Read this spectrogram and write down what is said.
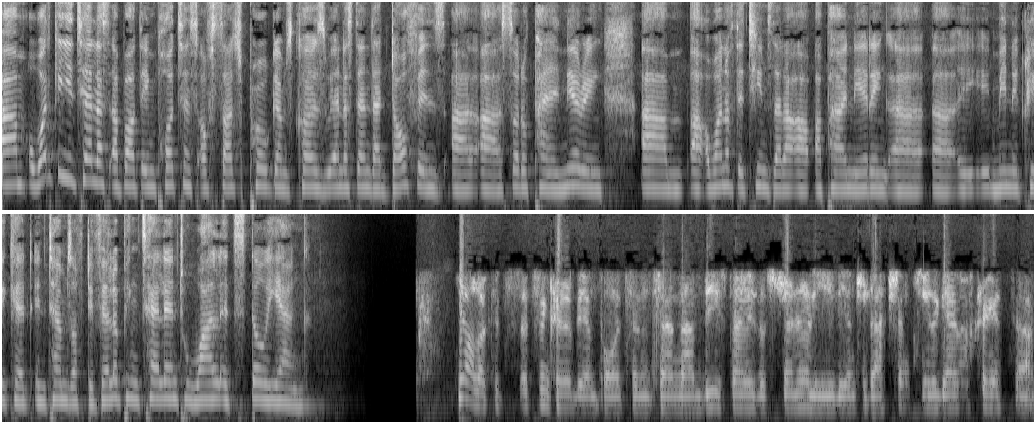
Um, what can you tell us about the importance of such programs? Because we understand that Dolphins are, are sort of pioneering, um, are one of the teams that are, are pioneering uh, uh mini cricket in terms of developing talent while it's still young. Yeah, look, it's it's incredibly important, and um, these days it's generally the introduction to the game of cricket. Uh,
